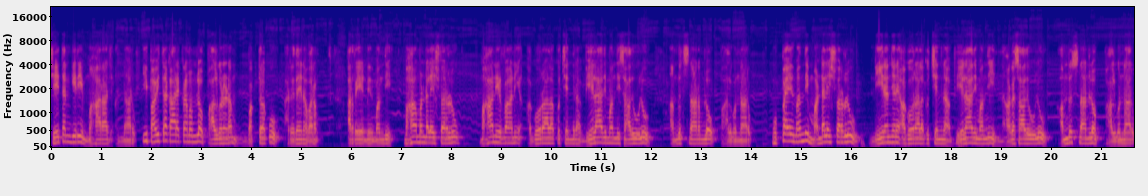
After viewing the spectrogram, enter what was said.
చేతన్గిరి మహారాజ్ అన్నారు. ఈ పవిత్ర కార్యక్రమంలో పాల్గొనడం భక్తులకు అరుదైన వరం. అరవై ఎనిమిది మంది మహామండలేశ్వరులు మహానిర్వాణి అఘోరాలకు చెందిన వేలాది మంది సాధువులు అమృత్ స్నానంలో పాల్గొన్నారు. ముప్పై ఐదు మంది మండలేశ్వరులు నీరంజని అఘోరాలకు చెందిన వేలాది మంది నాగసాధువులు అమృత్ స్నానంలో పాల్గొన్నారు.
